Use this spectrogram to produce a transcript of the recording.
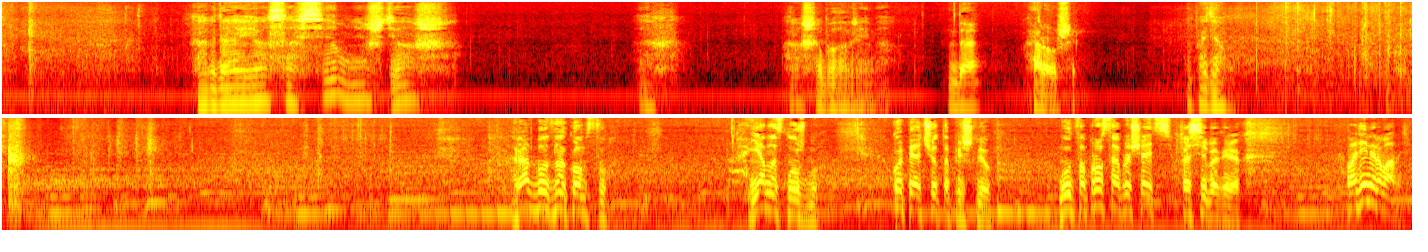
когда ее совсем не ждешь. Эх, хорошее было время. Да, хороший. Ну, пойдем. Рад был знакомству. Я на службу. Копия отчета пришлю. Будут вопросы, обращайтесь. Спасибо, Игорек. Владимир Иванович.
